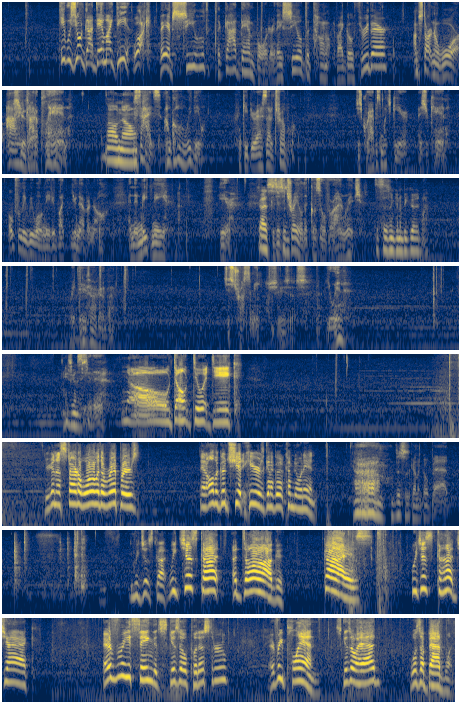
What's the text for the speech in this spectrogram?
It was your goddamn idea. Look, they have sealed the goddamn border. They sealed the tunnel. If I go through there, I'm starting a war. I Excuse got me. a plan. Oh no. Besides, I'm going with you. Keep your ass out of trouble. Just grab as much gear as you can. Hopefully we won't need it, but you never know. And then meet me here. Guys, Because there's a trail that goes over Iron Ridge. This isn't gonna be good. Right What are you talking about? Just trust me. Jesus. You in? He's gonna See you there. No, don't do it, Deke. You're gonna start a war with the Rippers, and all the good shit here is gonna go come to an end. Ah, this is gonna go bad. We just got we just got a dog, guys. We just got Jack. Everything that Skizzo put us through, every plan Skizzo had, was a bad one.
